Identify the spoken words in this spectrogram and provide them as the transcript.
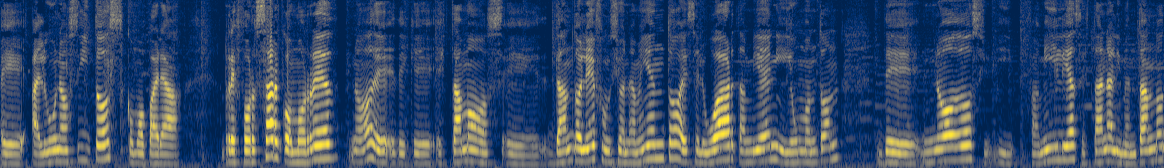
eh, algunos hitos como para reforzar como red, ¿no? De, de que estamos eh, dándole funcionamiento a ese lugar también y un montón de nodos y, familias se están alimentando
